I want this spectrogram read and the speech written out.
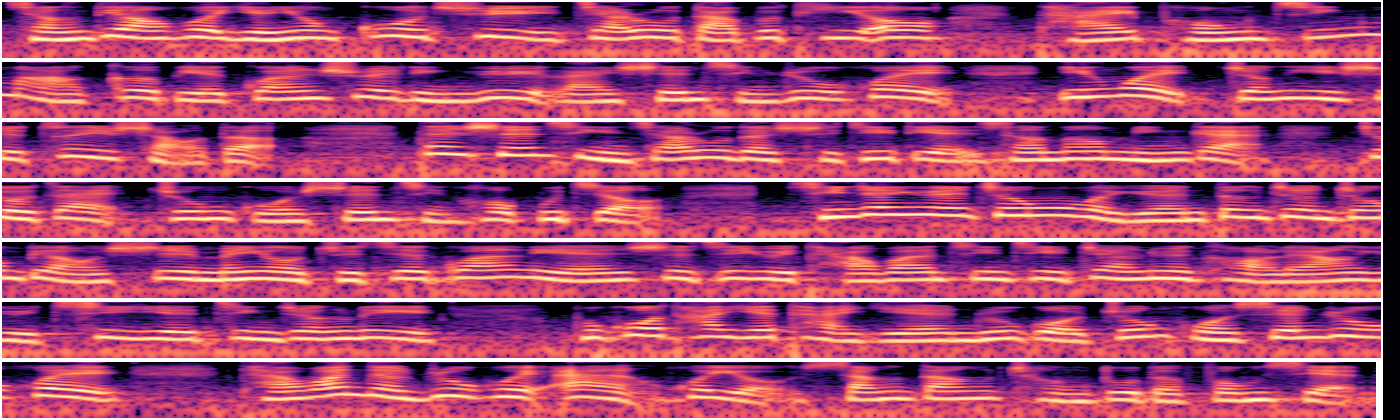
强调会沿用过去加入 WTO 台澎金马个别关税领域来申请入会，因为争议是最少的。但申请加入的时机点相当敏感，就在中国申请后不久。行政院政务委员邓正中表示，没有直接关联，是基于台湾经济战略考量与企业竞争力。不过，他也坦言。如果中国先入会，台湾的入会案会有相当程度的风险。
